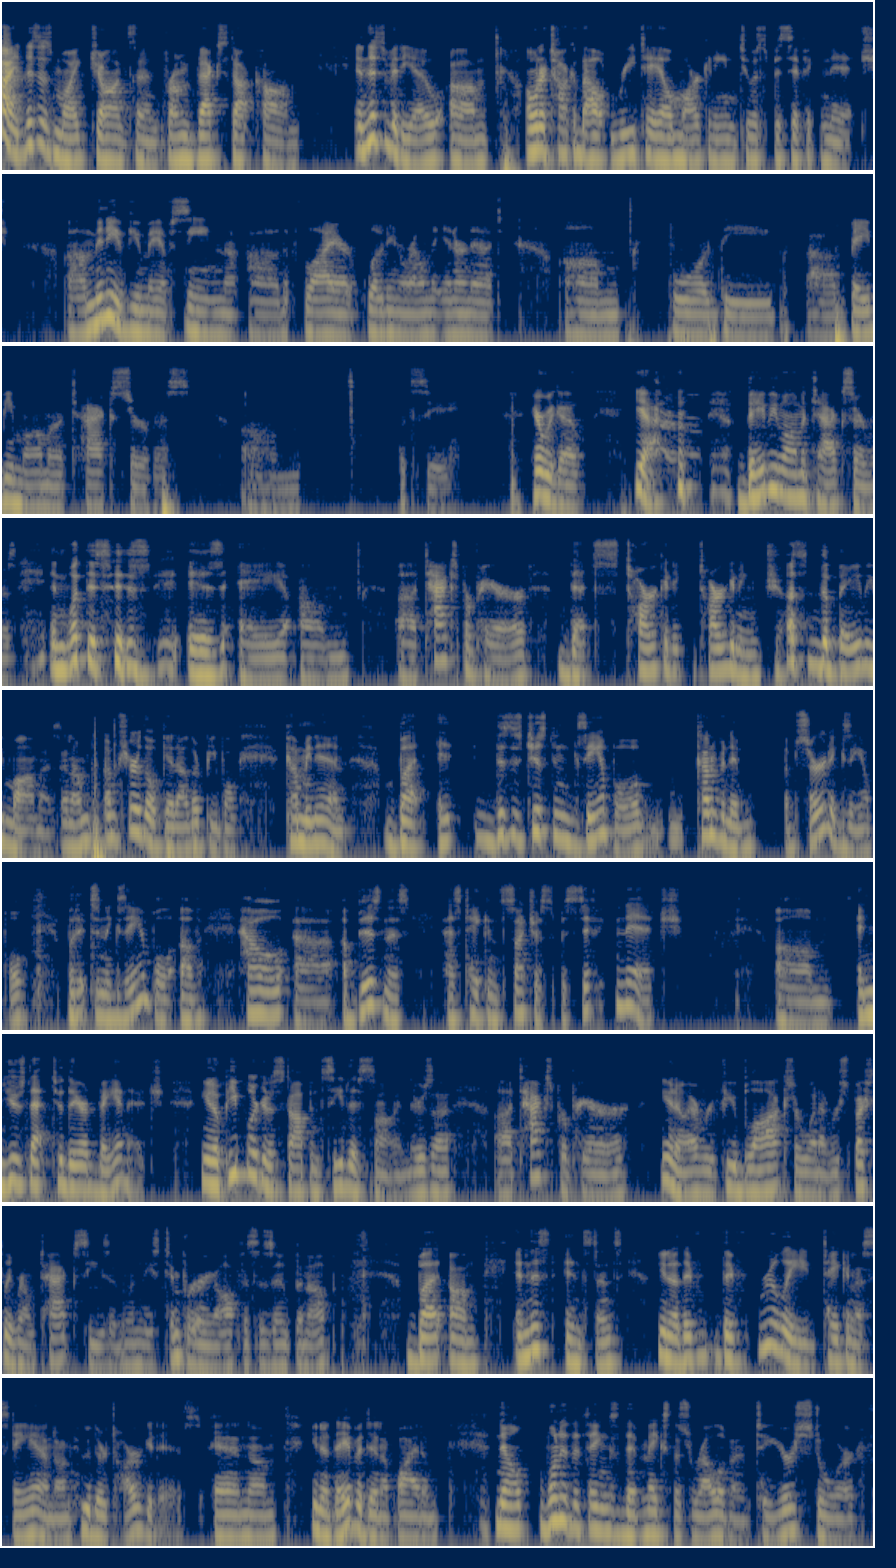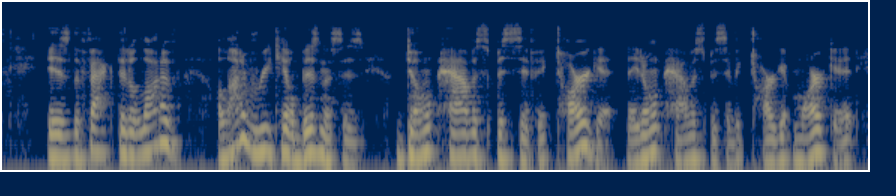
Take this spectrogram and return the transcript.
Hi, this is Mike Johnson from Vexxt.com. In this video, um, I want to talk about retail marketing to a specific niche. Uh, many of you may have seen uh, the flyer floating around the internet um, for the uh, Baby Mama tax service. Um, let's see. Here we go. Yeah, Baby Mama tax service. And what this is is a um, uh, tax preparer that's targeting targeting just the baby mamas, and I'm I'm sure they'll get other people coming in, but it this is just an example, kind of an absurd example, but it's an example of how uh, a business has taken such a specific niche um, and use that to their advantage. You know, people are going to stop and see this sign. There's a, a, tax preparer, you know, every few blocks or whatever, especially around tax season when these temporary offices open up. But um, in this instance, you know, they've they've really taken a stand on who their target is, and um, you know, they've identified them. Now, one of the things that makes this relevant to your store is the fact that a lot of a lot of retail businesses don't have a specific target. They don't have a specific target market,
